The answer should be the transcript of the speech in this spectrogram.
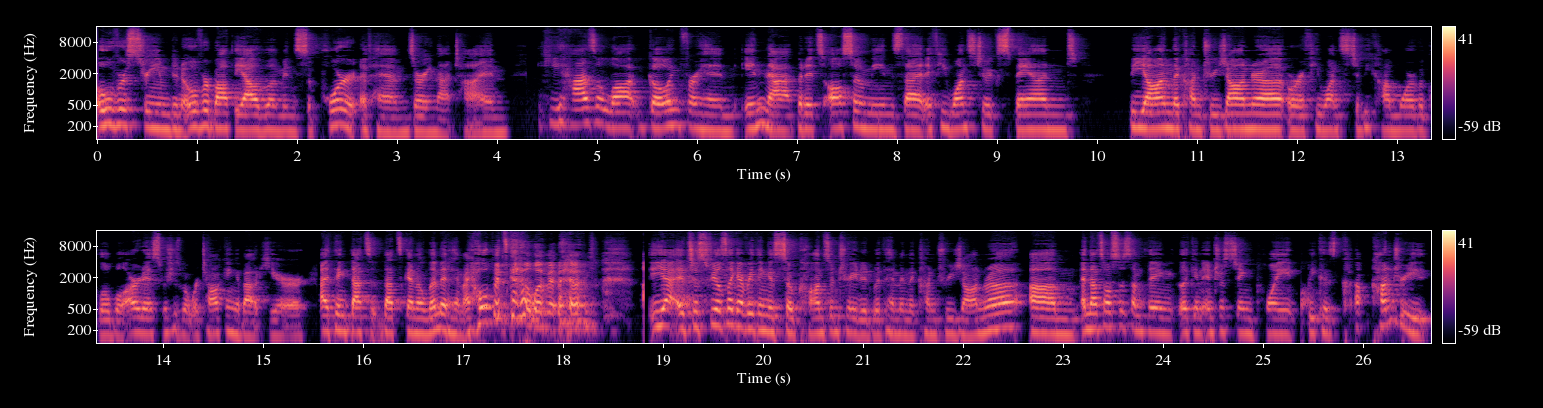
overstreamed and overbought the album in support of him during that time. He has a lot going for him in that, but it also means that if he wants to expand beyond the country genre or if he wants to become more of a global artist which is what we're talking about here i think that's that's going to limit him. I hope it's going to limit him. Yeah it just feels like everything is so concentrated with him in the country genre. Um, and that's also something like an interesting point because country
